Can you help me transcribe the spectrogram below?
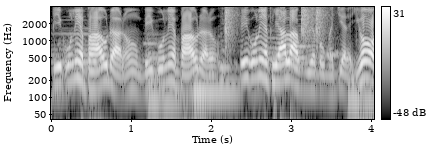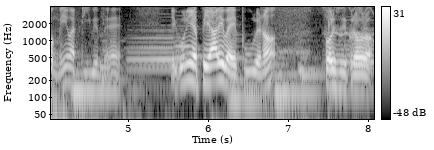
ဘေကွန်လေးကဘာဟုတ်တာတော့ဘေကွန်လေးကဘာဟုတ်တာတော့ဘေကွန်လေးကဖျားလာဘူးရဲ့ပုံမကြည့်ရရော့မင်းကတီးပေးမယ် ဘေကွန်လေးကဖျားလေးပဲပူးတယ်နော် sorry sorry ကတော့တော့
